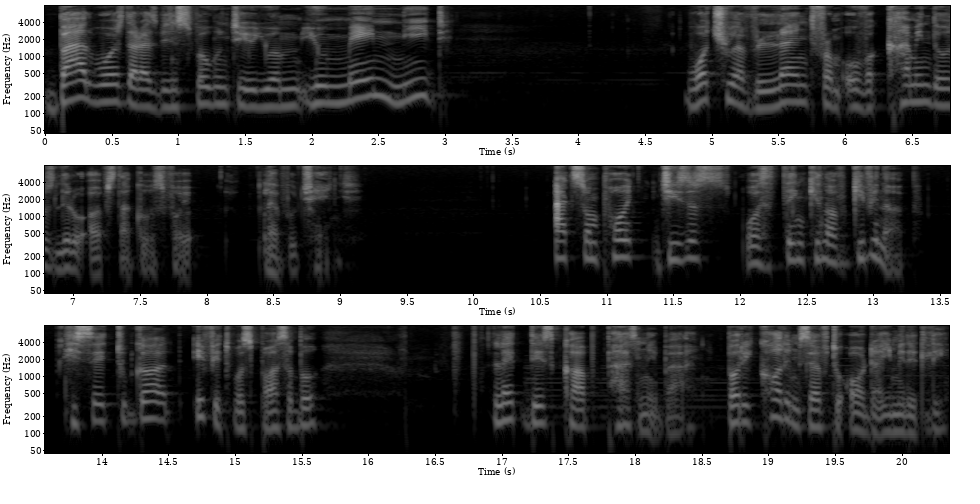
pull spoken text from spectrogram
bad words that has been spoken to you, you, um, you may need what you have learned from overcoming those little obstacles for level change. At some point, Jesus was thinking of giving up. He said to God, If it was possible, let this cup pass me by. But he called himself to order immediately.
